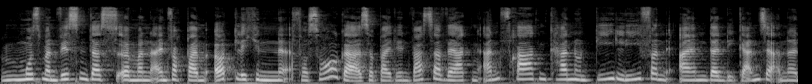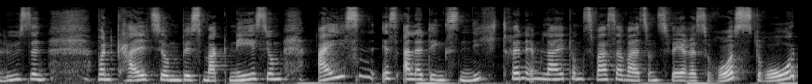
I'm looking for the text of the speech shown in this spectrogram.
muss man wissen, dass äh, man einfach beim örtlichen Versorger, also bei den Wasserwerken anfragen kann und die liefern einem dann die ganze Analyse von Calcium bis Magnesium. Eisen ist allerdings nicht drin im Leitungswasser, weil sonst wäre es rostrot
